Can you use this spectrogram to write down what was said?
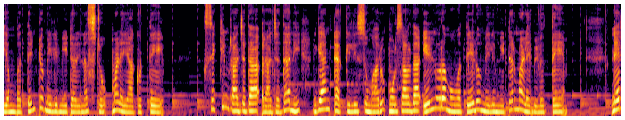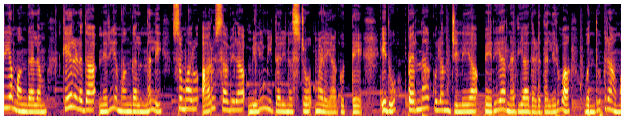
ಎಂಬತ್ತೆಂಟು ಮಿಲಿಮೀಟರಿನಷ್ಟು ಮಳೆಯಾಗುತ್ತೆ. ಸಿಕ್ಕಿಂ ರಾಜ್ಯದ ರಾಜಧಾನಿ ಗ್ಯಾಂಗ್ಟಕ್ ಇಲ್ಲಿ ಸುಮಾರು ಮೂರು ಸಾವಿರದ ಏಳ್ನೂರ ಮೂವತ್ತೇಳು ಮಿಲಿಮೀಟರ್ ಮಳೆ ಬೀಳುತ್ತೆ. ನೆರಿಯಮಂಗಲಂ, ಕೇರಳದ ನೆರಿಯಮಂಗಲಂನಲ್ಲಿ ಸುಮಾರು ಆರು ಸಾವಿರ ಮಿಲಿಮೀಟರಿನಷ್ಟು ಮಳೆಯಾಗುತ್ತೆ. ಇದು ಪೆರ್ನಾಕುಲಂ ಜಿಲ್ಲೆಯ ಪೆರಿಯಾರ್ ನದಿಯ ದಡದಲ್ಲಿರುವ ಒಂದು ಗ್ರಾಮ.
